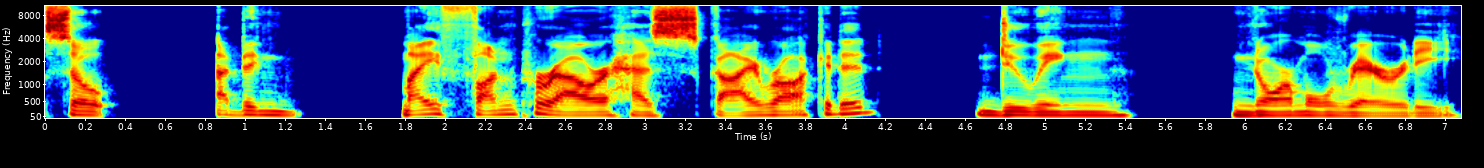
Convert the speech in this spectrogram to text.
So I've been my fun per hour has skyrocketed doing normal rarity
